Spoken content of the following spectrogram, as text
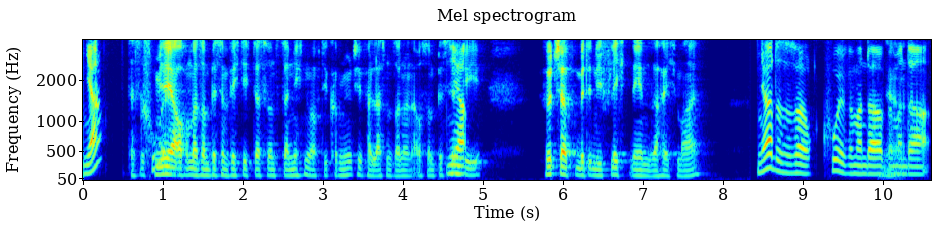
Ja? Das ist cool. mir ja auch immer so ein bisschen wichtig, dass wir uns dann nicht nur auf die Community verlassen, sondern auch so ein bisschen ja. die Wirtschaft mit in die Pflicht nehmen, sag ich mal. Ja, das ist auch cool, wenn man da, Ja. wenn man da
